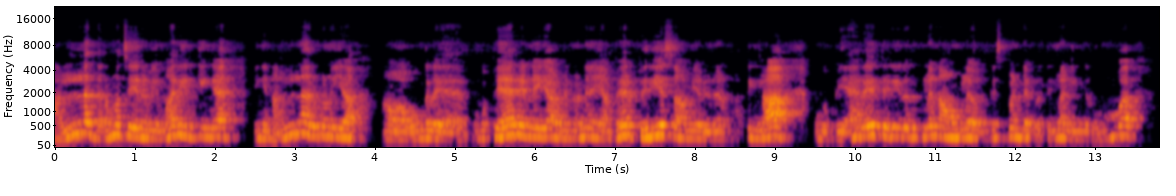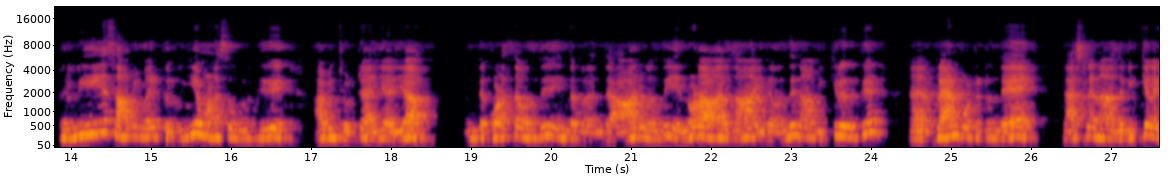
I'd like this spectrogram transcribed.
நல்ல தர்ம செய்கிறவிய மாதிரி இருக்கீங்க. நீங்கள் நல்லா இருக்கணும் ஐயா. உங்களை உங்கள் பேர் என்னய்யா அப்படின்னோடனே என் பேர் பெரியசாமி அப்படின்னு பார்த்தீங்களா உங்கள் பேரே தெரியறதுக்குள்ள நான் உங்களை கெஸ் பண்ணிட்டேன் பார்த்தீங்களா நீங்கள் ரொம்ப பெரிய சாமி மாதிரி பெரிய மனசு உங்களுக்கு அப்படின்னு சொல்லிட்டு ஐயா ஐயா இந்த குளத்தை வந்து இந்த இந்த ஆறு வந்து என்னோட ஆறு தான் இதை வந்து நான் விற்கிறதுக்கு பிளான் போட்டுட்டு இருந்தேன். லாஸ்ட்டில் நான் அதை விற்கலை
